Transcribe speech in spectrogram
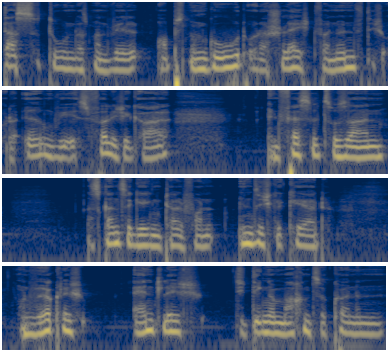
das zu tun, was man will, ob es nun gut oder schlecht, vernünftig oder irgendwie ist, völlig egal, entfesselt zu sein, das ganze Gegenteil von in sich gekehrt und wirklich endlich die Dinge machen zu können,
